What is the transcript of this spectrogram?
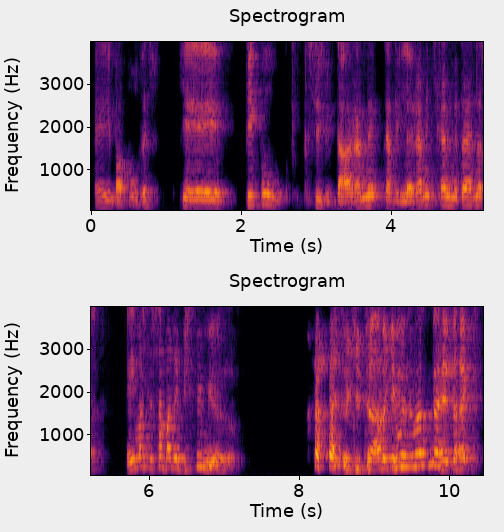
ε, οι παππούδες και τύπου συζητάγανε, κάτι λέγανε και κάνει μετά ένας. Ε, είμαστε σαν πανεπιστήμιο εδώ. και το κοιτάω και με θυμάσαι, ναι, εντάξει.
